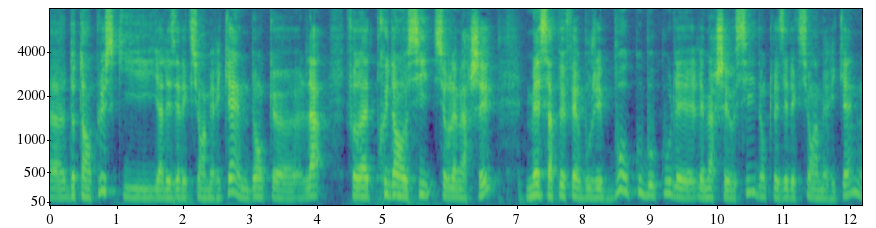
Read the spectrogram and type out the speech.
euh, d'autant plus qu'il y a les élections américaines. Donc euh, là il faudra être prudent aussi sur les marchés. Mais ça peut faire bouger beaucoup beaucoup les, marchés aussi. Donc les élections américaines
